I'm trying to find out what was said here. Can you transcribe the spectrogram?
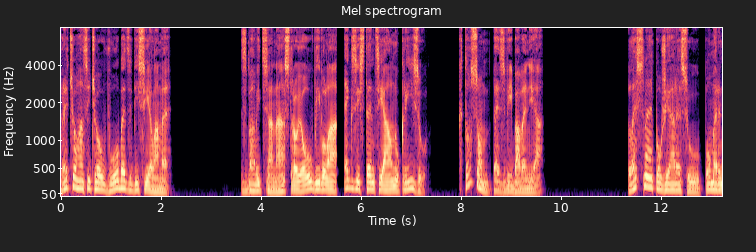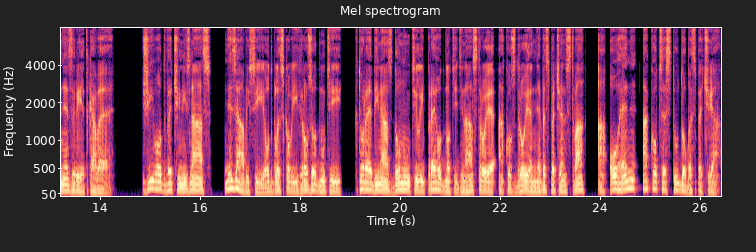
prečo hasičov vôbec vysielame. Zbaviť sa nástrojov vyvolá existenciálnu krízu. Kto som bez vybavenia? Lesné požiare sú pomerne zriedkavé. Život väčšiny z nás nezávisí od bleskových rozhodnutí, ktoré by nás donútili prehodnotiť nástroje ako zdroje nebezpečenstva a oheň ako cestu do bezpečia.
